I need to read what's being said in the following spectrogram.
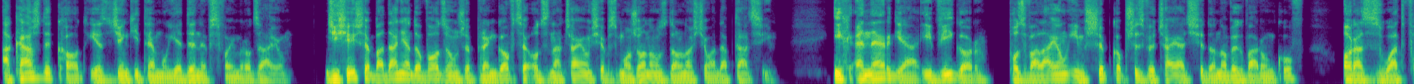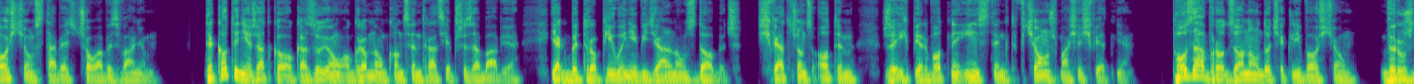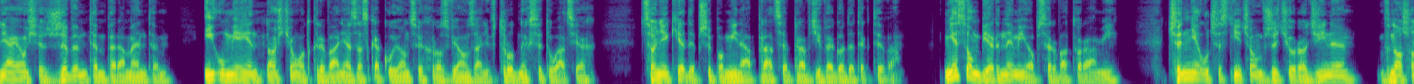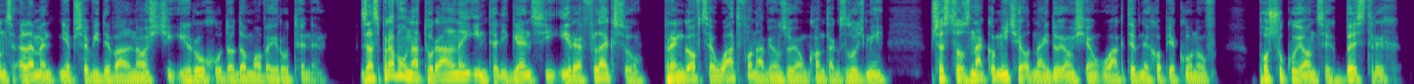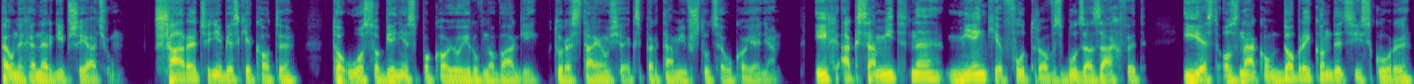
a każdy kot jest dzięki temu jedyny w swoim rodzaju. Dzisiejsze badania dowodzą, że pręgowce odznaczają się wzmożoną zdolnością adaptacji. Ich energia i wigor pozwalają im szybko przyzwyczajać się do nowych warunków oraz z łatwością stawiać czoła wyzwaniom. Te koty nierzadko okazują ogromną koncentrację przy zabawie, jakby tropiły niewidzialną zdobycz, świadcząc o tym, że ich pierwotny instynkt wciąż ma się świetnie. Poza wrodzoną dociekliwością wyróżniają się żywym temperamentem i umiejętnością odkrywania zaskakujących rozwiązań w trudnych sytuacjach, co niekiedy przypomina pracę prawdziwego detektywa. Nie są biernymi obserwatorami. Czynnie uczestniczą w życiu rodziny, wnosząc element nieprzewidywalności i ruchu do domowej rutyny. Za sprawą naturalnej inteligencji i refleksu pręgowce łatwo nawiązują kontakt z ludźmi, przez co znakomicie odnajdują się u aktywnych opiekunów, poszukujących bystrych, pełnych energii przyjaciół. Szare czy niebieskie koty to uosobienie spokoju i równowagi, które stają się ekspertami w sztuce ukojenia. Ich aksamitne, miękkie futro wzbudza zachwyt i jest oznaką dobrej kondycji skóry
